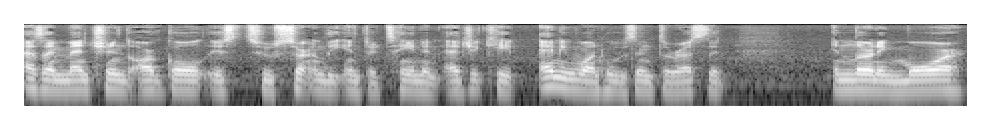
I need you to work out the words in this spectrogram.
As I mentioned, our goal is to certainly entertain and educate anyone who is interested in learning more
